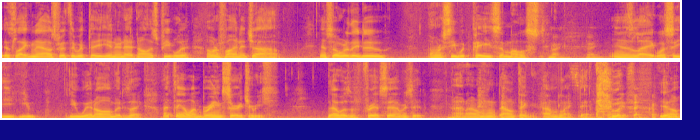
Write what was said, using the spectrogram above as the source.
It's like now, especially with the internet and all this, people, I want to find a job. And so what do they do? I want to see what pays the most. Right, right. And it's like, well, see, you, you, you went on, but it's like, I think I want brain surgery. That was what Fred Sanders said. I don't, I don't think, I don't like that. But, you know,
